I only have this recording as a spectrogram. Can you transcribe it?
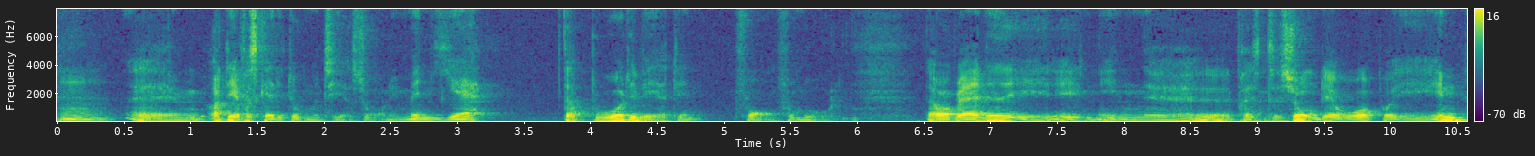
Mm. Øhm, og derfor skal det dokumenteres ordentligt. Men ja, der burde være den form for mål. Der var blandt andet en, en, en øh, præsentation derovre på AN,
